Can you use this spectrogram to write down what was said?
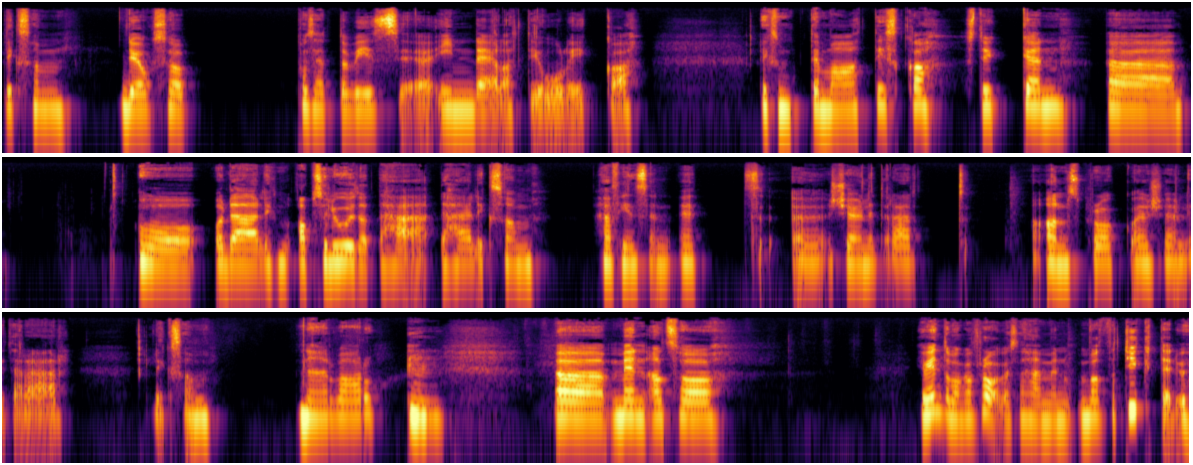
liksom, det är också på sätt och vis indelat i olika liksom, tematiska stycken. Uh, och, och där liksom, absolut att det här, det här, liksom, här finns en, ett uh, skönlitterärt anspråk och en skönlitterär liksom, närvaro. Mm. Uh, men alltså, jag vet inte om man kan fråga så här, men vad, vad tyckte du?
